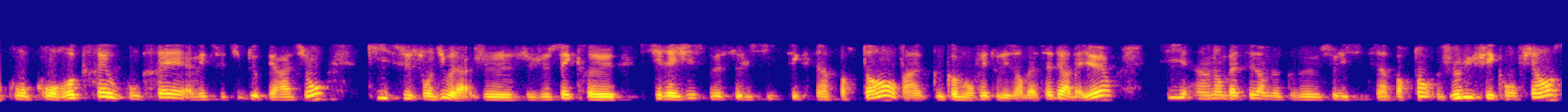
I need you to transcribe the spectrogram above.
qu'on recrée ou qu'on crée avec ce type d'opération, qui se sont dit voilà, je, je sais que si Régis me sollicite, c'est que c'est important, enfin que, comme on fait tous les ambassadeurs d'ailleurs, si un ambassadeur me, me sollicite, c'est important, je lui fais confiance,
